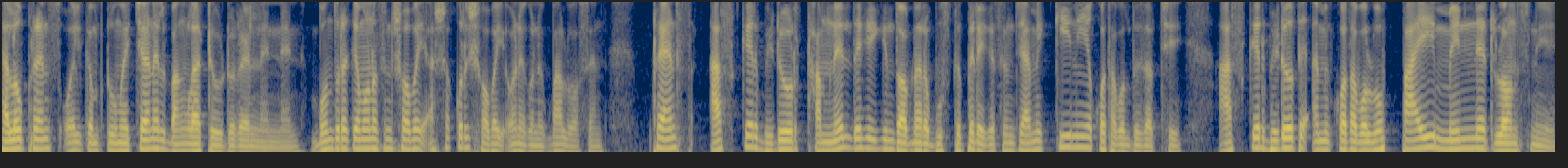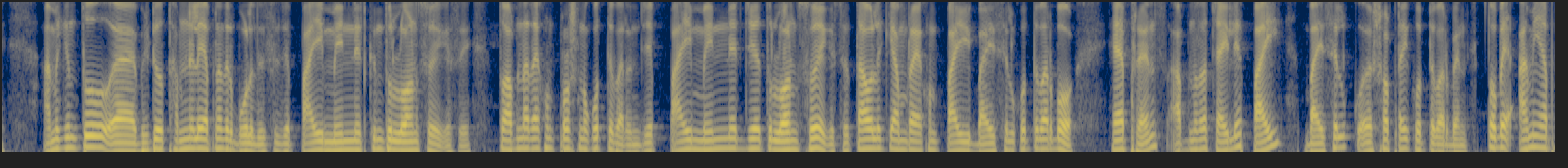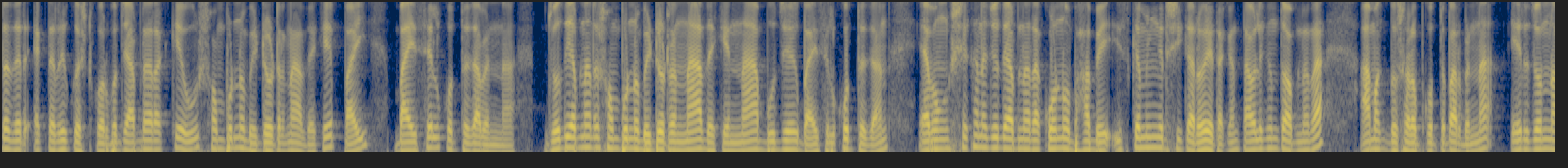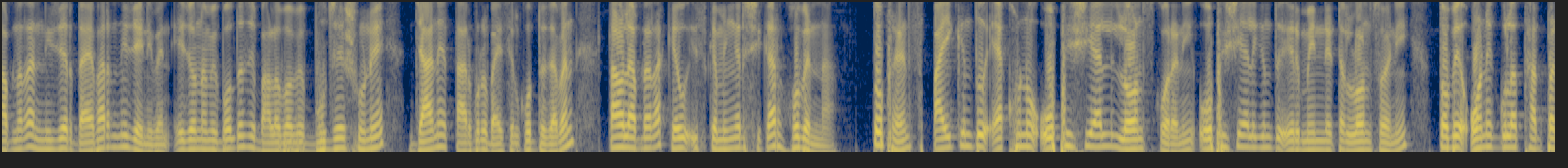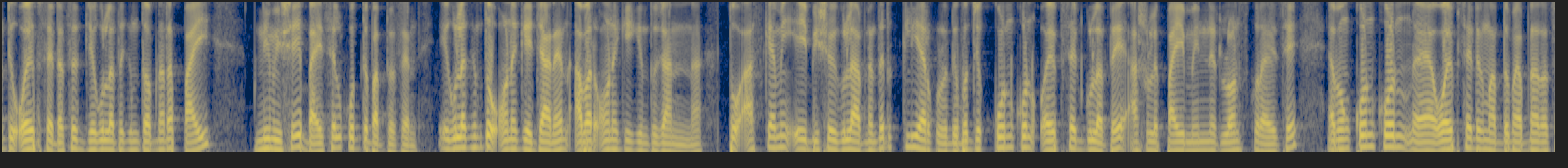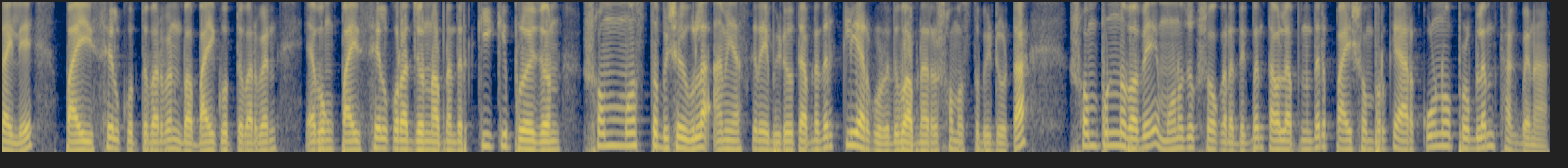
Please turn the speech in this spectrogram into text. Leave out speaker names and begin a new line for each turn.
Hello friends, welcome to my channel Bangla tutorial nine nine. বন্ধুরা কেমন আছেন সবাই? আশা করি সবাই অনেক অনেক ভালো আছেন। ফ্রেন্ডস, আজকের ভিডিওর থামনেল দেখেই কিন্তু আপনারা বুঝতে পেরে গেছেন যে আমি কি নিয়ে কথা বলতে যাচ্ছি। আজকের ভিডিওতে আমি কথা বলব পাই মেইননেট লঞ্চ নিয়ে। আমি কিন্তু ভিডিও থামনেলে আপনাদের বলে দিচ্ছি যে পাই মেইননেট কিন্তু লঞ্চ হয়ে গেছে। তো আপনারা এখন প্রশ্ন করতে পারেন যে, পাই মেইননেট যেহেতু লঞ্চ হয়ে গেছে, তাহলে কি আমরা এখন পাই বাই সেল করতে পারব? হ্যাঁ ফ্রেন্ডস আপনারা চাইলে পাই বাই সেল সবটাই করতে পারবেন। তবে আমি আপনাদের একটা রিকোয়েস্ট করব যে, আপনারা কেউ সম্পূর্ণ ভিডিওটা না দেখে পাই বাই সেল করতে যাবেন না। যদি আপনারা সম্পূর্ণ ভিডিওটা না দেখে না বুঝে বাই সেল করতে যান এবং সেখানে যদি আপনারা কোনোভাবে স্ক্যামিংয়ের শিকার হয়ে থাকেন, তাহলে কিন্তু আপনারা আমাকে দোষারোপ করতে পারবেন না। এর জন্য আপনারা নিজের দায়ভার নিজেই নেবেন। এই জন্য আমি বলতেছি ভালোভাবে বুঝে শুনে জানে তারপরে বাইসেল করতে যাবেন, তাহলে আপনারা কেউ স্ক্যামিংয়ের শিকার হবেন না। তো ফ্রেন্ডস পাই কিন্তু এখনও অফিসিয়ালি লঞ্চ করেনি। অফিসিয়ালি কিন্তু এর মেইননেটটা লঞ্চ হয়নি। তবে অনেকগুলো থার্ড পার্টি ওয়েবসাইট আছে, যেগুলোতে কিন্তু আপনারা পাই নিমিশেই বাইসেল করতে পারতেছেন। এগুলো কিন্তু অনেকেই জানেন, আবার অনেকেই কিন্তু জানেন না। তো আজকে আমি এই বিষয়গুলো আপনাদের ক্লিয়ার করে দেবো যে কোন কোন ওয়েবসাইটগুলোতে আসলে পাই মেইননেট লঞ্চ করা হয়েছে এবং কোন কোন ওয়েবসাইটের মাধ্যমে আপনারা চাইলে পাই সেল করতে পারবেন বা বাই করতে পারবেন এবং পাই সেল করার জন্য আপনাদের কি কি প্রয়োজন, সমস্ত বিষয়গুলো আমি আজকের এই ভিডিওতে আপনাদের ক্লিয়ার করে দেবো। আপনারা সমস্ত ভিডিওটা সম্পূর্ণভাবে মনোযোগ সহকারে দেখবেন, তাহলে আপনাদের পাই সম্পর্কে আর কোনো প্রবলেম থাকবে না।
